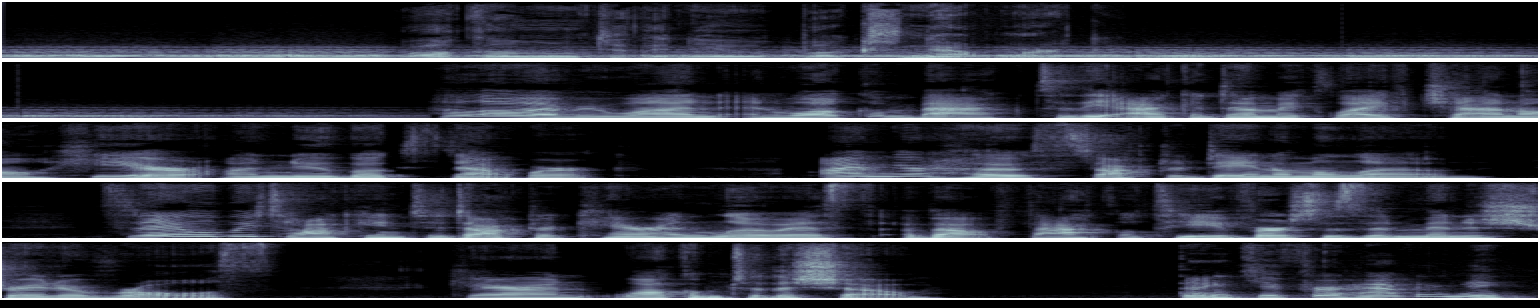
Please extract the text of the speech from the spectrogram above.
Welcome to the New Books Network. Hello, everyone, and welcome back to the Academic Life channel here on New Books Network. I'm your host, Dr. Dana Malone. Today, we'll be talking to Dr. Karin Lewis about faculty versus administrative roles. Karin, welcome to the show. Thank you for having me.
